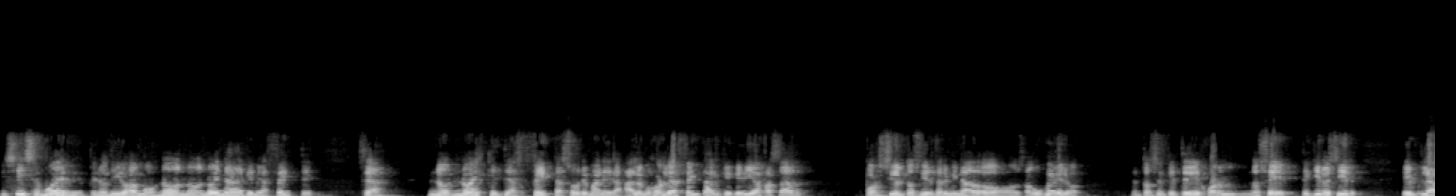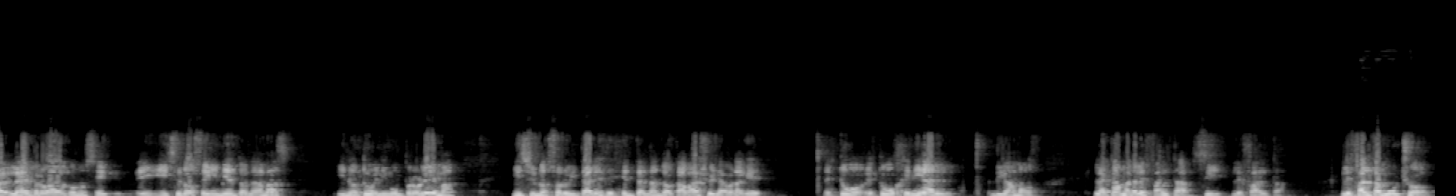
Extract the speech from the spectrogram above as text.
y sí se mueve, pero digamos, no, no, no hay nada que me afecte. O sea, no, no es que te afecta sobremanera. A lo mejor le afecta al que quería pasar por ciertos y determinados agujeros. Entonces, que te voy jugar, no sé, te quiero decir, eh, la, he probado con un, hice dos seguimientos nada más y no tuve ningún problema. Hice unos orbitales de gente andando a caballo y la verdad que estuvo, estuvo genial. Digamos, ¿La cámara le falta? Sí, le falta. ¿Le falta mucho?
